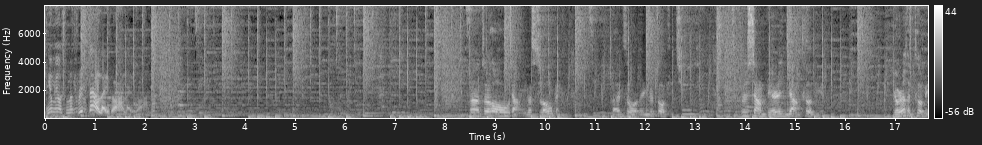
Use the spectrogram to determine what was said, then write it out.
你有没有什么 freestyle 来一段？那最后讲一个 slogan，来自我的一个作品，就是像别人一样特别。有人很特别，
